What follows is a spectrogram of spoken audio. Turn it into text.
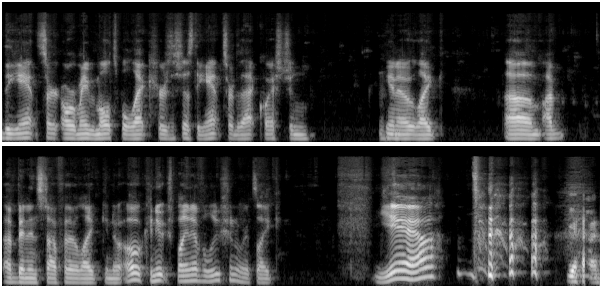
the answer, or maybe multiple lectures. It's just the answer to that question. Mm-hmm. You know, like um, I've I've been in stuff where they're like, you know, oh, can you explain evolution? Where it's like, yeah, yeah,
